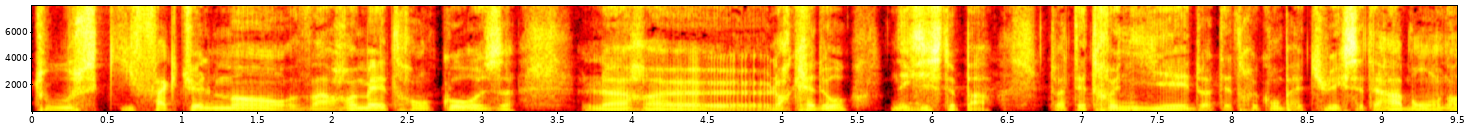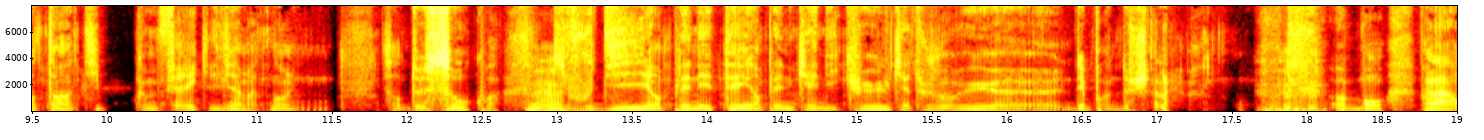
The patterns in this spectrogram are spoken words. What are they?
tout ce qui factuellement va remettre en cause leur euh, leur credo n'existe pas, doit être nié, doit être combattu, etc. Bon, on entend un type comme Ferry qui devient maintenant une sorte de sot, quoi, mmh. qui vous dit en plein été, en pleine canicule, qui a toujours eu euh, des pointes de chaleur. Oh, bon, voilà,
